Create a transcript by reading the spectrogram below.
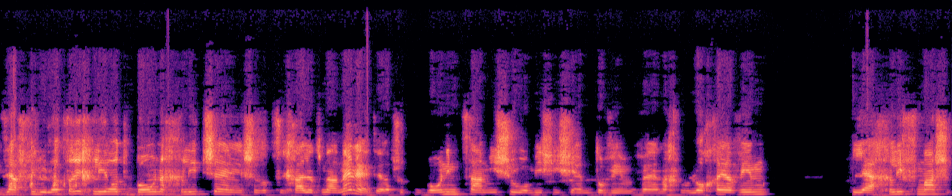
זה אפילו לא צריך להיות בואו נחליט ש, שזאת צריכה להיות מאמנת, אלא פשוט בואו נמצא מישהו או מישהי שהם טובים, ואנחנו לא חייבים להחליף משהו.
